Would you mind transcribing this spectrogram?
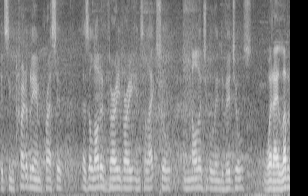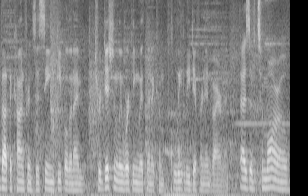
it's incredibly impressive. There's a lot of very, very intellectual and knowledgeable individuals. What I love about the conference is seeing people that I'm traditionally working with in a completely different environment. As of tomorrow,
